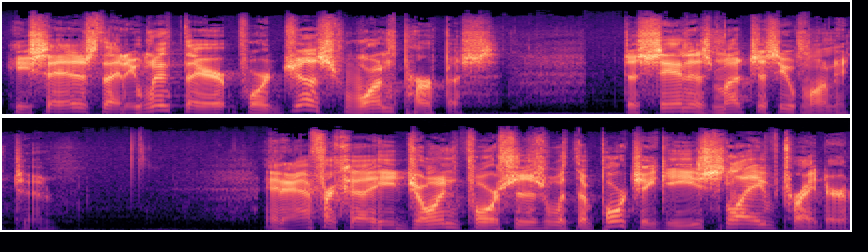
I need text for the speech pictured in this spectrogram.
He says that he went there for just one purpose to sin as much as he wanted to. In Africa, he joined forces with the Portuguese slave trader,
